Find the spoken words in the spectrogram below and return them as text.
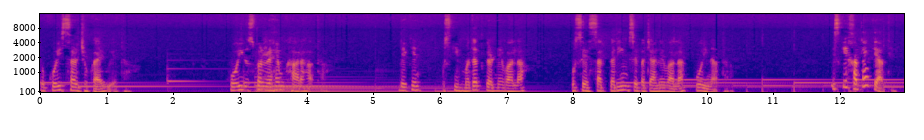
تو کوئی سر جھکائے ہوئے تھا۔ کوئی اس پر رحم کھا رہا تھا۔ لیکن اس کی مدد کرنے والا، اسے سر کریم سے بچانے والا کوئی نہ تھا۔ اس کی خطا کیا تھی؟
